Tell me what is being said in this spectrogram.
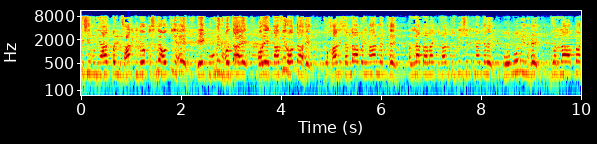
اسی بنیاد پر انسان کی دو قسمیں ہوتی ہیں، ایک مومن ہوتا ہے اور ایک کافر ہوتا ہے، جو خالص اللہ پر ایمان رکھے، اللہ تعالیٰ کے ساتھ کچھ بھی شرک نہ کرے، وہ مومن ہے، جو اللہ پر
